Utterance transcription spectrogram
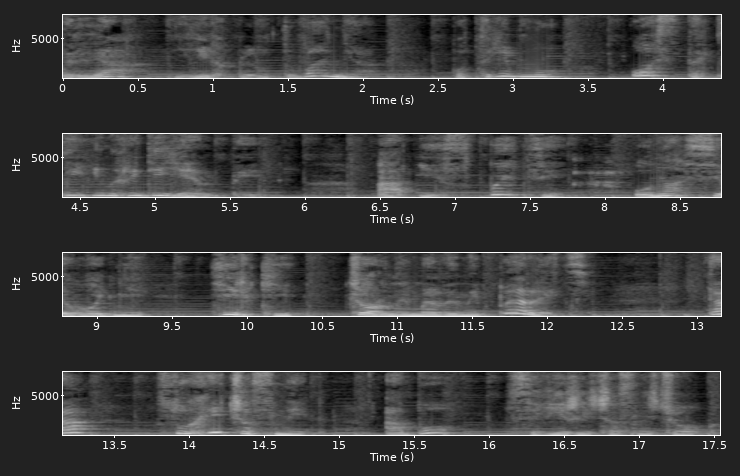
Для їх приготування потрібно ось такі інгредієнти. А із спецій у нас сьогодні тільки чорний мелений перець та сухий часник або свіжий часничок.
